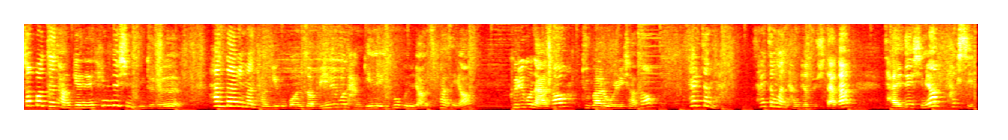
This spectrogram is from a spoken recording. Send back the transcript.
첫 번째 단계는 힘드신 분들은 한 다리만 당기고 먼저 밀고 당기는 이 부분을 연습하세요. 그리고 나서 두 발을 올리셔서 살짝만, 살짝만 당겨주시다가 잘 되시면 확실히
